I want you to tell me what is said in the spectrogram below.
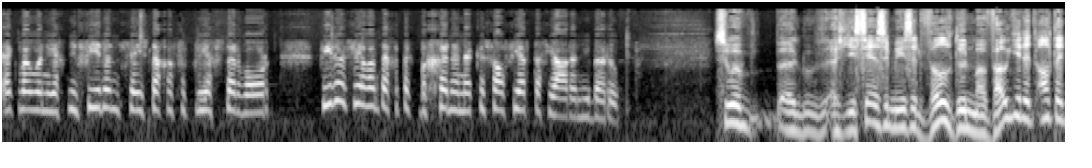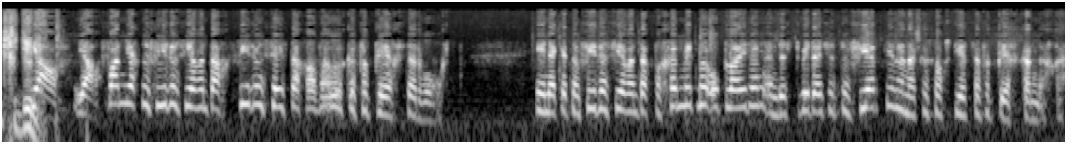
Ek wou in 1964 'n verpleegster word. 74 het ek begin en ek is al 40 jaar in die beroep. So uh, as jy sê as mense dit wil doen, maar wou jy dit altyd gedoen ja, het? Ja, ja, van 1974, 64 af wou ek 'n verpleegster word. En ek het in 74 begin met my opleiding en dis 2014 en ek is nog steeds 'n verpleegkundige,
